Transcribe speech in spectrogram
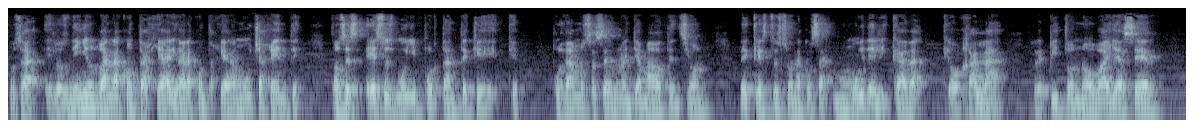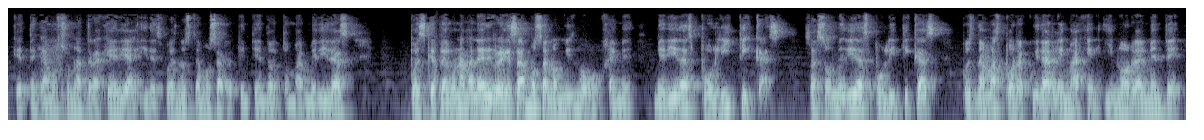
O sea, los niños van a contagiar y van a contagiar a mucha gente. Entonces, eso es muy importante que, podamos hacer un llamado de atención de que esto es una cosa muy delicada, que ojalá, repito, no vaya a ser que tengamos una tragedia y después nos estemos arrepintiendo de tomar medidas, pues que de alguna manera, y regresamos a lo mismo, Jaime, medidas políticas. O sea, son medidas políticas, pues nada más para cuidar la imagen y no realmente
